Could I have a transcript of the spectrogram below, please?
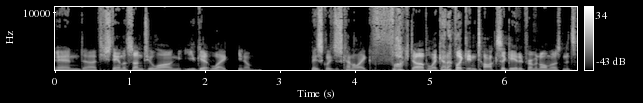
And uh, if you stay in the sun too long, you get like, you know, basically just kind of like fucked up, like kind of like intoxicated from it almost. And it's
